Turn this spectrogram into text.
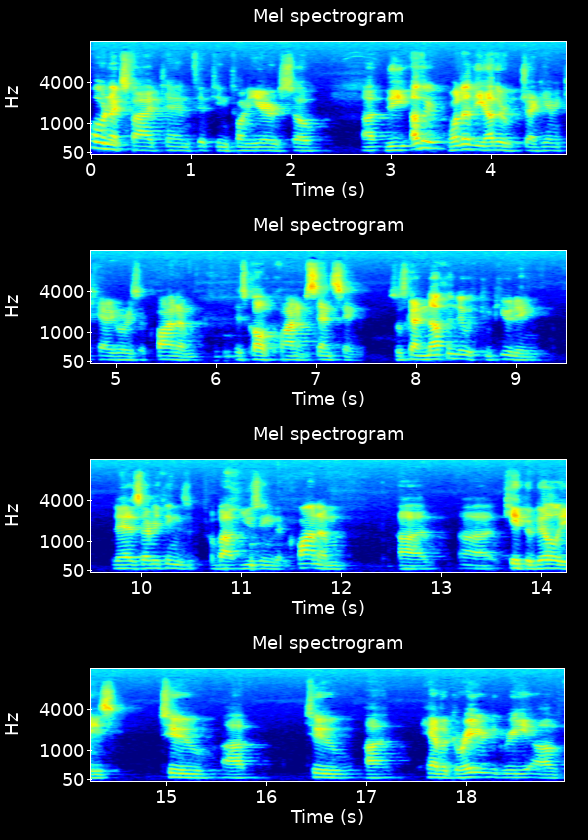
over the next 5, 10, 15, 20 years. So uh, the other one of the other gigantic categories of quantum is called quantum sensing. So it's got nothing to do with computing. It has everything about using the quantum uh, uh, capabilities to uh, to uh, have a greater degree of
